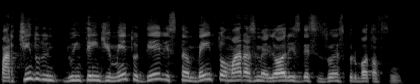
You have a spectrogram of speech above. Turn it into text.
partindo do, do entendimento deles, também tomar as melhores decisões para o Botafogo?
